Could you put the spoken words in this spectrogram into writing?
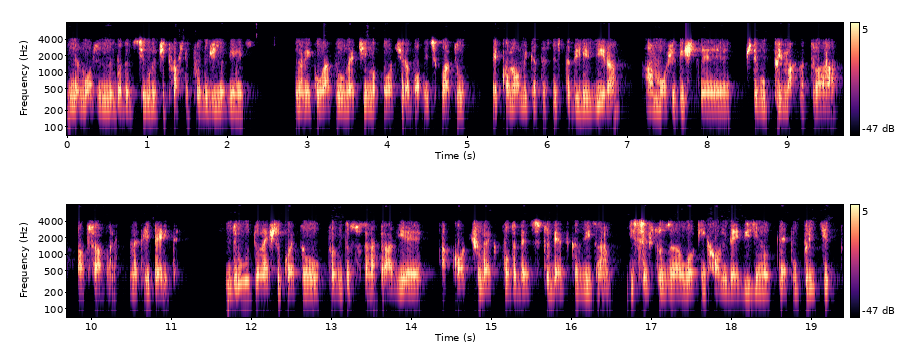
не можем да бъдем сигурни, че това ще продължи за винаги. Нали, когато вече има повече работници, когато економиката се стабилизира, а може би ще, ще го примахнат това отслабване на критериите. Другото нещо, което правителството направи е, ако човек подаде студентска виза и също за working holiday визи, но те по принцип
